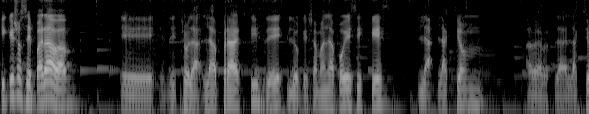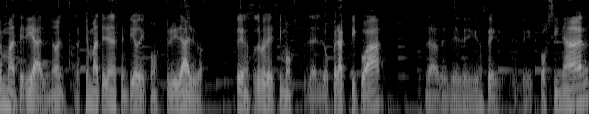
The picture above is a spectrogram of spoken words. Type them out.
y que ellos separaban, eh, de hecho, la, praxis de lo que llaman la poesis, que es la, acción, a ver, la, acción material, ¿no? La acción material en el sentido de construir algo. Nosotros le decimos lo práctico a, de, no sé, de cocinar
